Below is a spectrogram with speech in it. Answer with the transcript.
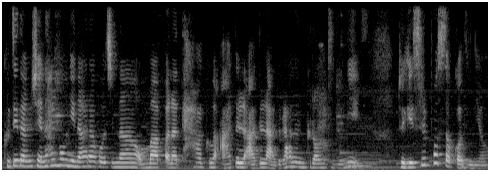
그때 당시엔 할머니나 할아버지나 엄마 아빠나 다 그 아들 아들 아들 하는 그런 부분이 되게 슬펐었거든요.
